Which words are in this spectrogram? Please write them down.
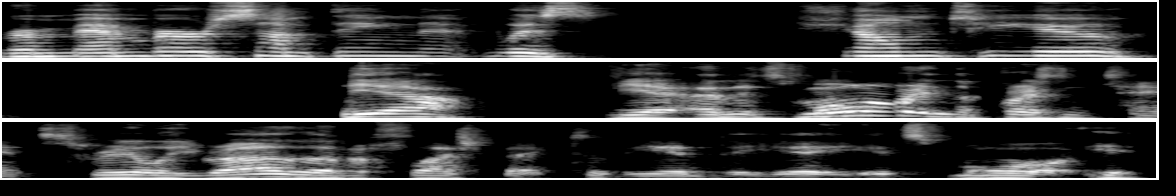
remember something that was shown to you? Yeah, yeah, and it's more in the present tense, really, rather than a flashback to the NDE. It's more it,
